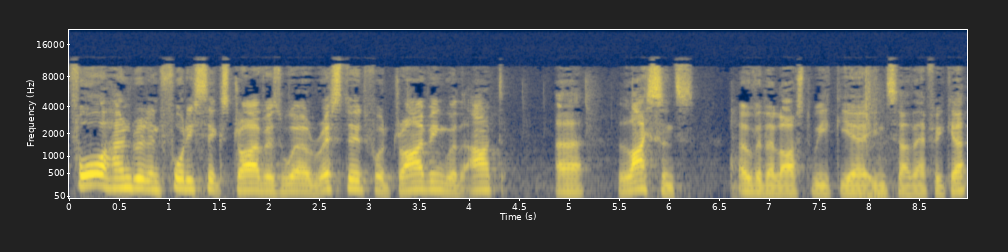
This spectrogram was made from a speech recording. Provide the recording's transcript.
446 drivers were arrested for driving without a license over the last week here in South Africa.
